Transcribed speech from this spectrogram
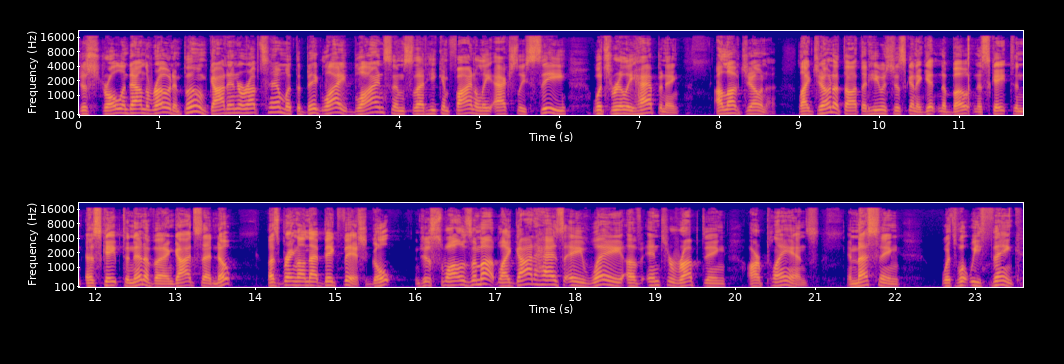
just strolling down the road and boom, God interrupts him with the big light, blinds him so that he can finally actually see what's really happening. I love Jonah. Like Jonah thought that he was just going to get in a boat and escape to, escape to Nineveh and God said, "Nope. Let's bring on that big fish." Gulp and just swallows them up. Like God has a way of interrupting our plans and messing with what we think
